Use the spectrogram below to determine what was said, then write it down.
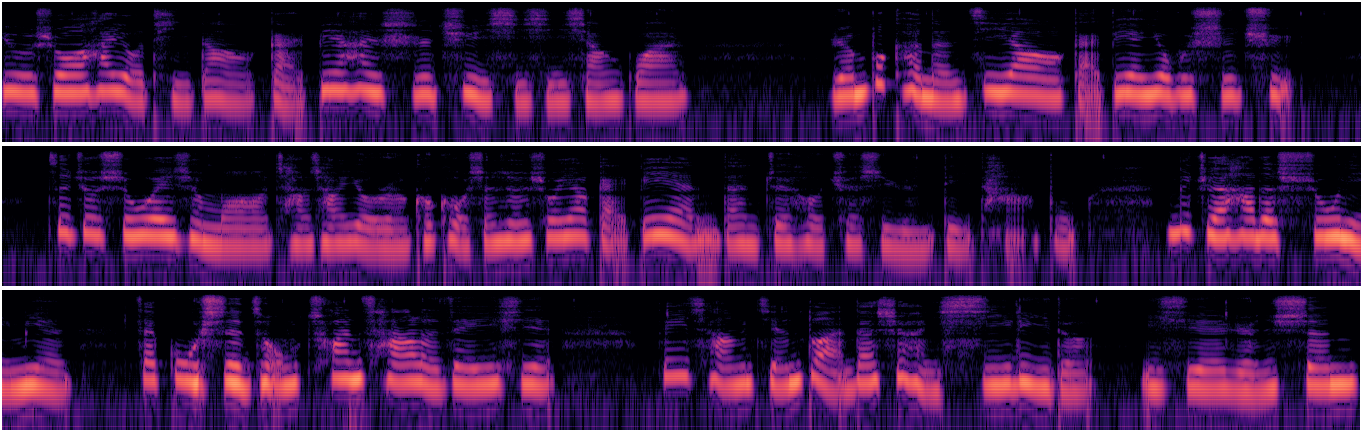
譬如说，他有提到改变和失去息息相关，人不可能既要改变又不失去。这就是为什么常常有人口口声声说要改变，但最后却是原地踏步。你不觉得他的书里面在故事中穿插了这一些非常简短但是很犀利的一些人生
